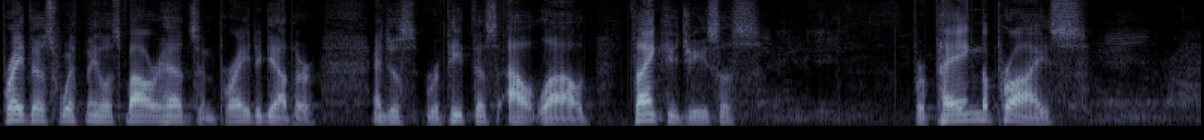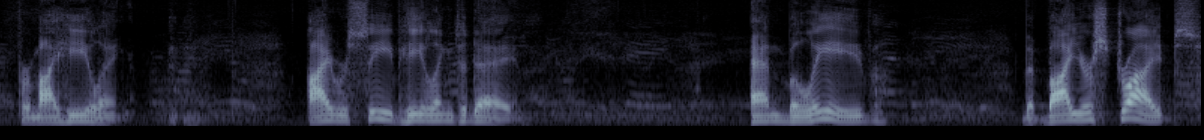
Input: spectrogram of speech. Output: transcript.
pray this with me? Let's bow our heads and pray together and just repeat this out loud. Thank you, Jesus, for paying the price for my healing. I receive healing today and believe that by your stripes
